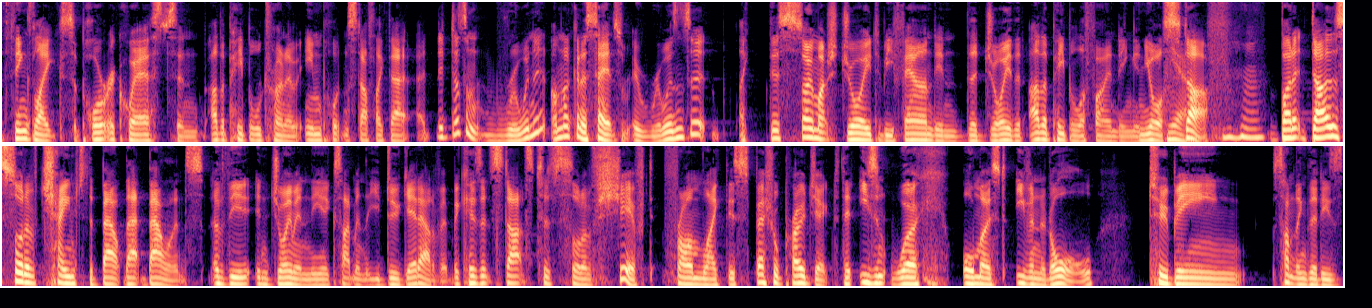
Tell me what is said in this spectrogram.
things like support requests and other people trying to input and stuff like that, it doesn't ruin it. I'm not going to say it ruins it. Like there's so much joy to be found in the joy that other people are finding in your yeah. stuff, mm-hmm. but it does sort of change the ba- that balance of the enjoyment and the excitement that you do get out of it because it starts to sort of shift from like this special project that isn't work almost even at all to being something that is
